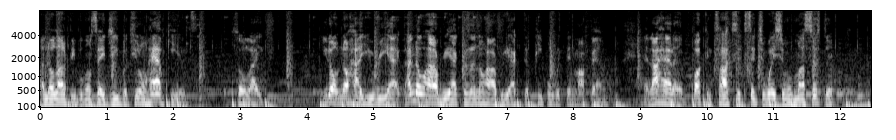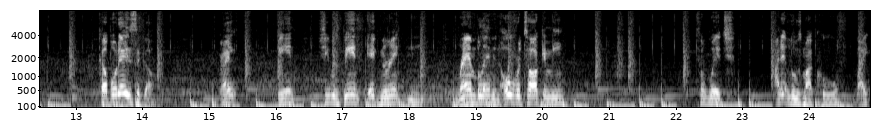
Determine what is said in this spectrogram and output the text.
I know a lot of people gonna say, gee, but you don't have kids. So like you don't know how you react. I know how I react because I know how I react to people within my family. And I had a fucking toxic situation with my sister a couple days ago. Right? Being she was being ignorant and rambling and over talking me. To which I didn't lose my cool. Like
